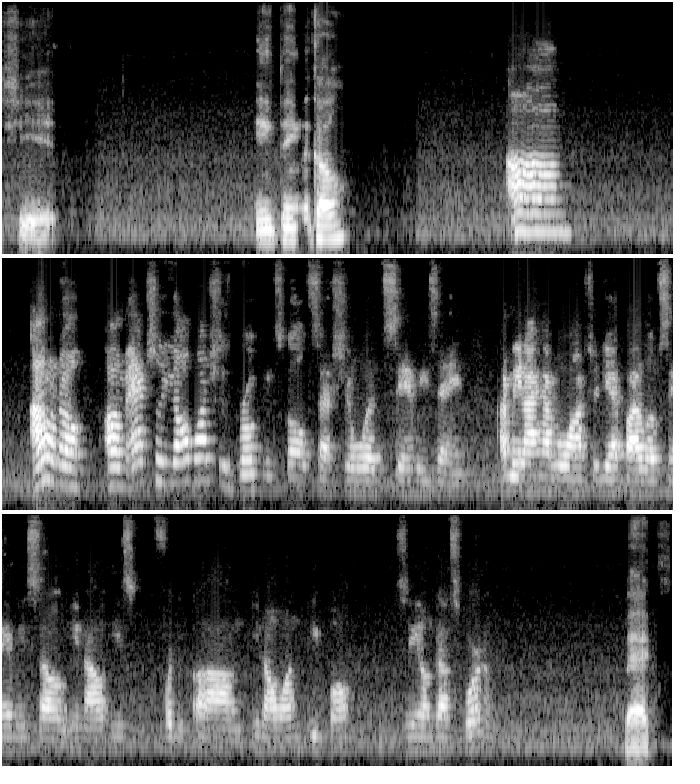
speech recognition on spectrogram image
shit. Anything, Nicole? Um, I don't know. Um, actually, y'all watch this Broken Skull session with Sami Zayn. I mean, I haven't watched it yet, but I love Sami, so you know he's for um, you know, one people, so you don't gotta support him. Facts.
